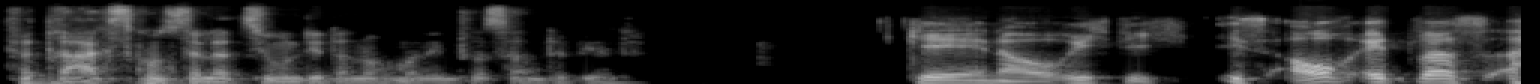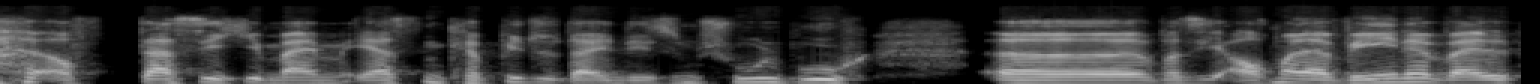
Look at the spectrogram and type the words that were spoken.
Vertragskonstellation, die dann nochmal interessanter wird. Genau, richtig. Ist auch etwas, auf das ich in meinem ersten Kapitel da in diesem Schulbuch, äh, was ich auch mal erwähne, weil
